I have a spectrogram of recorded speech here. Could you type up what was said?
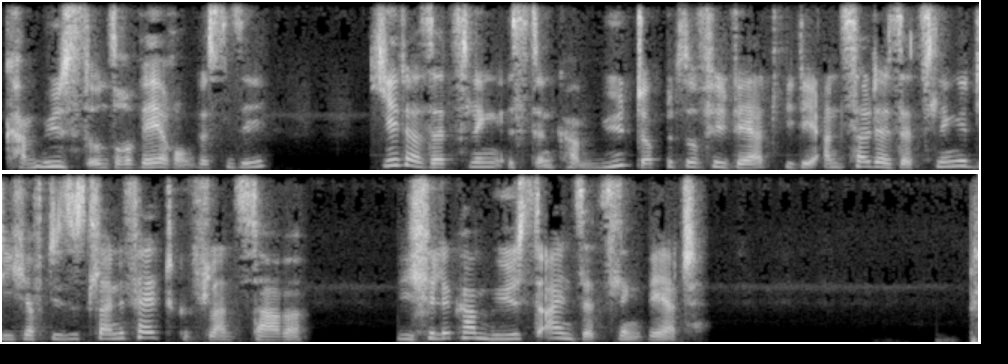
Camus ist unsere Währung, wissen Sie? Jeder Setzling ist in Camus doppelt so viel wert wie die Anzahl der Setzlinge, die ich auf dieses kleine Feld gepflanzt habe. Wie viele Camus ist ein Setzling wert?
